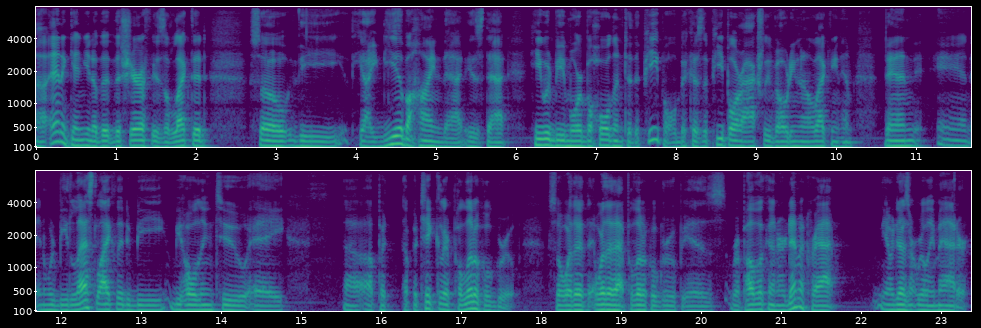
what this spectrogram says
Uh, and again, you know, the, the sheriff is elected. So the the idea behind that is that he would be more beholden to the people because the people are actually voting and electing him than and and would be less likely to be beholden to a uh, a, a particular political group. So whether whether that political group is Republican or Democrat, you know, it doesn't really matter.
